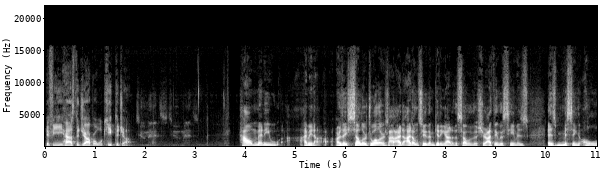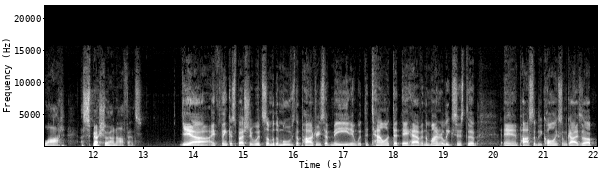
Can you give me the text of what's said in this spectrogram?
if he has the job or will keep the job. How many? I mean, are they cellar dwellers? I, I don't see them getting out of the cellar this year. I think this team is is missing a lot, especially on offense. Yeah, I think especially with some of the moves the Padres have made and with the talent that they have in the minor league system and possibly calling some guys up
